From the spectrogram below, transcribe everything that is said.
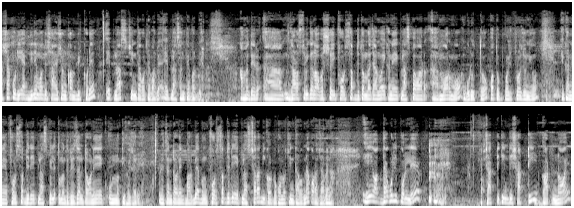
আশা করি একদিনের মধ্যে সাজেশন কমপ্লিট করে এ প্লাস চিন্তা করতে পারবে এ প্লাস আনতে পারবে। আমাদের গারস্থ বিজ্ঞান অবশ্যই ফোর্থ সাবজেক্ট তোমরা জানো, এখানে প্লাস পাওয়ার মর্ম, গুরুত্ব, কত প্রয়- প্রয়োজনীয়। এখানে ফোর্থ সাবজেক্টে এ প্লাস পেলে তোমাদের রেজাল্টটা অনেক উন্নতি হয়ে যাবে। রেজাল্টটা অনেক বাড়বে এবং ফোর্থ সাবজেক্টে এ প্লাস ছাড়া বিকল্প কোনো চিন্তা ভাবনা করা যাবে না। এই অধ্যায়গুলি পড়লে চারটি, তিনটি ষাটটি আট, নয়,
